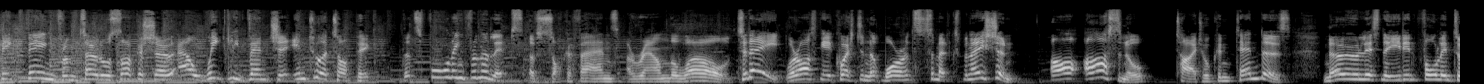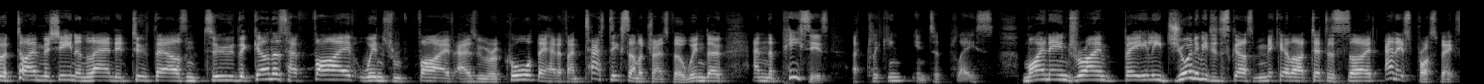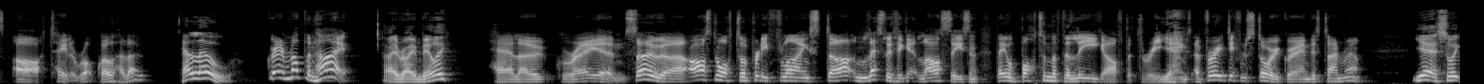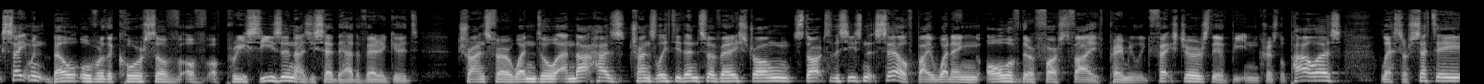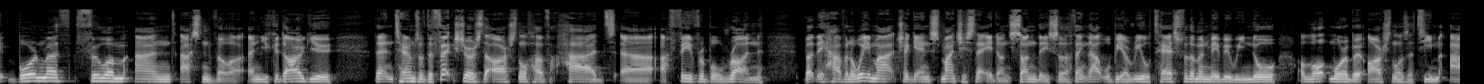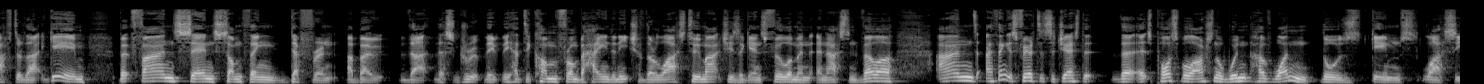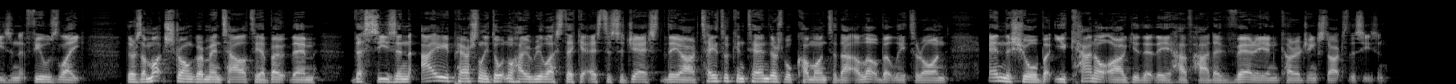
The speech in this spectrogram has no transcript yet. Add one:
Big thing from Total Soccer Show, our weekly venture into a topic that's falling from the lips of soccer fans around the world. Today, we're asking a question that warrants some explanation. Are Arsenal title contenders? No, listener, you didn't fall into a time machine and land in 2002. The Gunners have five wins from five as we record. They had a fantastic summer transfer window, and the pieces are clicking into place. My name's Ryan Bailey. Joining me to discuss Mikel Arteta's side and its prospects are Taylor Rockwell. Hello. Hello. Graham Ruthven. Hi. Hi, Ryan Bailey. Hello, Graham. So, uh, Arsenal off to a pretty flying start, unless we forget last season, they were bottom of the league after three Yeah. games. A very different story, Graham, this time round. Yeah, so excitement built over the course of, of, of pre-season. As you said, they had a very good transfer window, and that has translated into a very strong start to the season itself by winning all of their first five Premier League fixtures. They have beaten Crystal Palace, Leicester City, Bournemouth, Fulham, and Aston Villa. And you could argue that in terms of the fixtures that Arsenal have had uh, a favourable run, but they have an away match against Manchester United on Sunday, so I think that will be a real test for them, and maybe we know a lot more about Arsenal as a team after that game. But fans sense something different about that this group. They, they had to come from behind in each of their last two matches against Fulham and, and Aston Villa, and I think it's fair to suggest that, that it's possible Arsenal wouldn't have won those games last season. It feels like there's a much stronger mentality about them this season. I personally don't know how realistic it is to suggest they are title contenders. We'll come on to that a little bit later on in the show, but you cannot argue that they have had a very encouraging start to the season.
